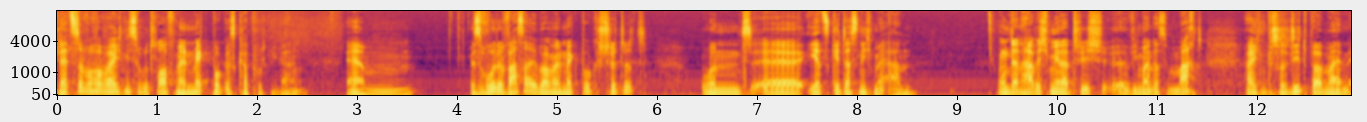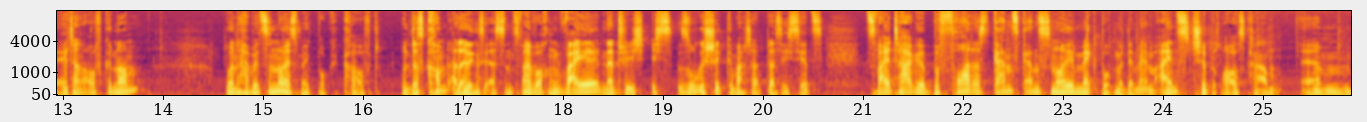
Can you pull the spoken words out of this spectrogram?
Letzte Woche war ich nicht so gut drauf, mein MacBook ist kaputt gegangen. Ähm, es wurde Wasser über mein MacBook geschüttet und äh, jetzt geht das nicht mehr an. Und dann habe ich mir natürlich, äh, wie man das so macht, habe ich einen Kredit bei meinen Eltern aufgenommen und habe jetzt ein neues MacBook gekauft. Und das kommt allerdings erst in zwei Wochen, weil natürlich ich es so geschickt gemacht habe, dass ich es jetzt zwei Tage bevor das ganz, ganz neue MacBook mit dem M1-Chip rauskam, ähm,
